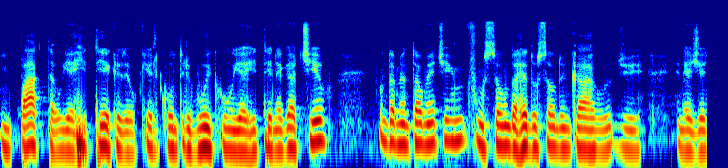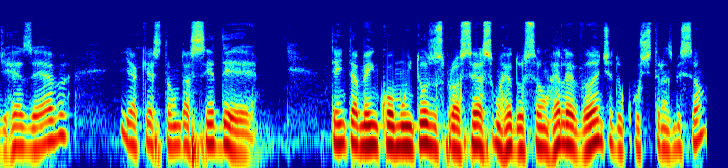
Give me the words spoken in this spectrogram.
impacta o IRT, quer dizer, o que ele contribui com o IRT negativo, fundamentalmente em função da redução do encargo de energia de reserva e a questão da CDE. Tem também em comum em todos os processos uma redução relevante do custo de transmissão,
